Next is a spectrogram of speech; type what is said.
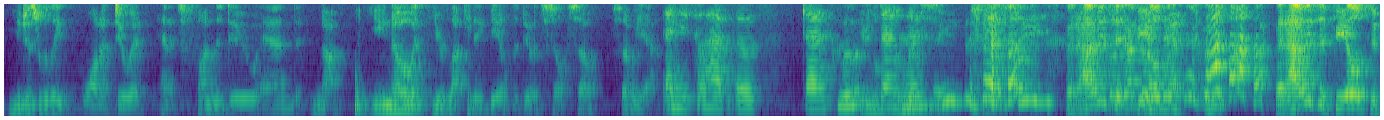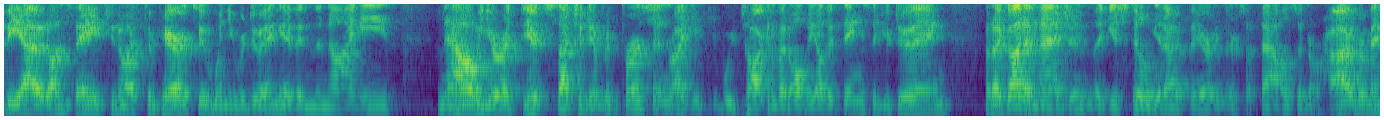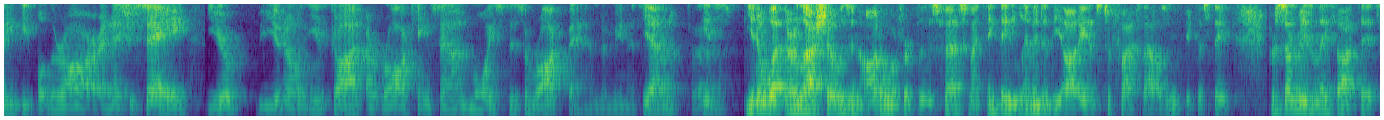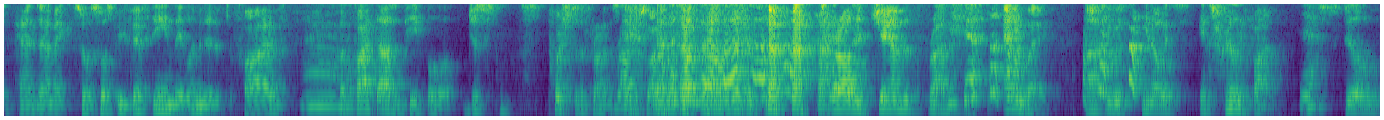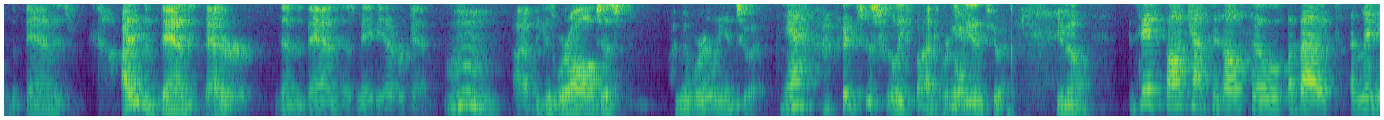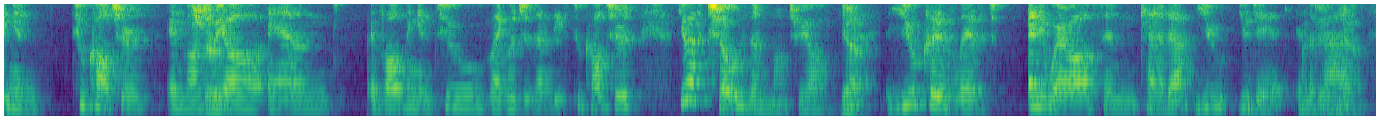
you just really want to do it, and it's fun to do, and not you know, it's, you're lucky to be able to do it still. So so yeah. and you still have those dance moves We'll, and we'll see. We'll see. But how does Still it feel? those dance moves. But how does it feel to be out on stage? You know, as compared to when you were doing it in the '90s. Now you're a di- such a different person, right? You, we're talking about all the other things that you're doing, but I gotta imagine that you still get out there and there's a thousand or however many people there are, and as you say, you're you know you've got a rocking sound. Moist is a rock band. I mean, it's Yeah, not, uh, It's you know what our last show was in Ottawa for Blues Fest, and I think they limited the audience to five thousand because they, for some reason, they thought that it's a pandemic, so it's supposed to be fifteen. They limited it to five, Mm. but five thousand people just pushed to the front of the stage. Right. So I don't know what the hell the difference is. We're all just jammed at the front. Anyway, uh, it was you know it's it's really fun. Yeah. It's still the band is. I think the band's better than the band has maybe ever been Mm. uh, because we're all just. I mean, we're really into it. Yeah. It's just really fun. We're really Yeah. into it. You know. This podcast is also about living in two cultures in Montreal and evolving in two languages and these two cultures. You have chosen Montreal. Yeah. You could have lived anywhere else in Canada. You you did in I the did, past.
